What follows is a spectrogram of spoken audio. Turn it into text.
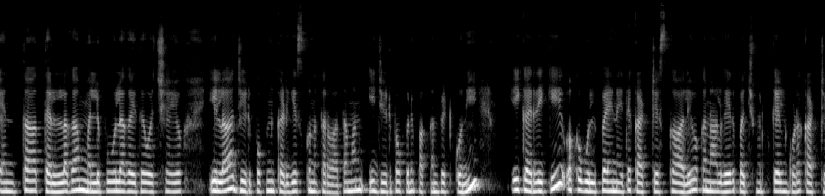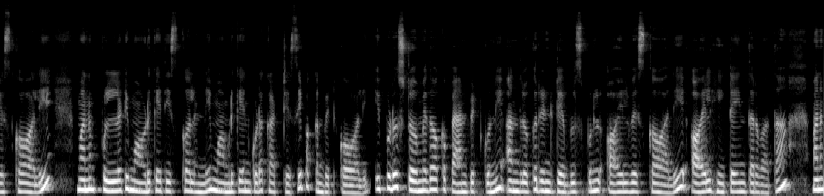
ఎంత తెల్లగా మల్లెపువ్వులాగా అయితే వచ్చాయో. ఇలా జీడిపప్పుని కడిగేసుకున్న తర్వాత మనం ఈ జీడిపప్పుని పక్కన పెట్టుకొని ఈ కర్రీకి ఒక ఉల్లిపాయను అయితే కట్ చేసుకోవాలి. ఒక నాలుగైదు పచ్చిమిరపకాయలను కూడా కట్ చేసుకోవాలి. మనం పుల్లటి మామిడికాయ తీసుకోవాలండి. మామిడికాయను కూడా కట్ చేసి పక్కన పెట్టుకోవాలి. ఇప్పుడు స్టవ్ మీద ఒక ప్యాన్ పెట్టుకుని అందులోకి రెండు టేబుల్ స్పూన్లు ఆయిల్ వేసుకోవాలి. ఆయిల్ హీట్ అయిన తర్వాత మనం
